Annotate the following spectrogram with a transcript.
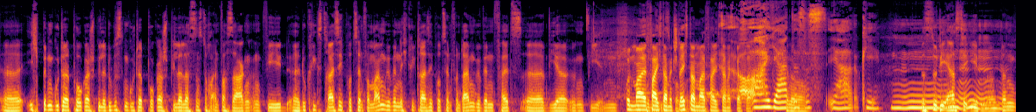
äh, ich bin ein guter Pokerspieler, du bist ein guter Pokerspieler. Lass uns doch einfach sagen, irgendwie äh, du kriegst 30 Prozent von meinem Gewinn, ich krieg 30 Prozent von deinem Gewinn, falls äh, wir irgendwie in und mal fahre ich damit schlechter und mal fahre ich damit besser. Oh ja, genau. das ist, ja, okay. Das ist so die erste Ebene. Und dann,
